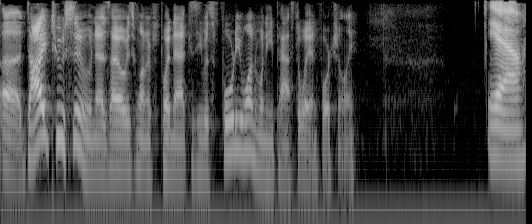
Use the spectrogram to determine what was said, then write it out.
uh, died too soon, as I always wanted to point out, because he was 41 when he passed away, unfortunately. Yeah,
